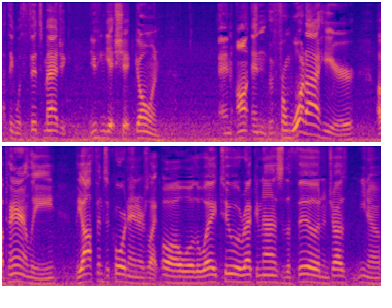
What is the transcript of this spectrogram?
I think with Fitzmagic, you can get shit going. And on, and from what I hear, apparently the offensive coordinator is like, oh well, the way Tua recognizes the field and tries, you know,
